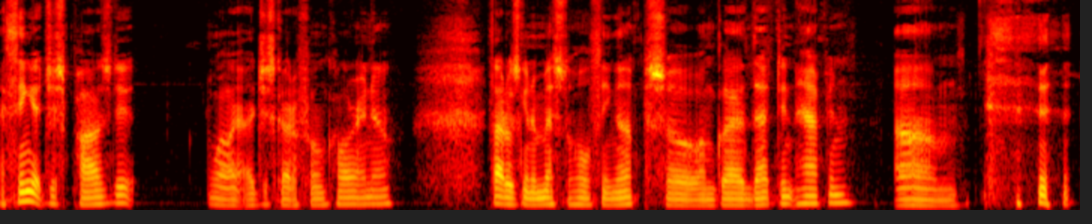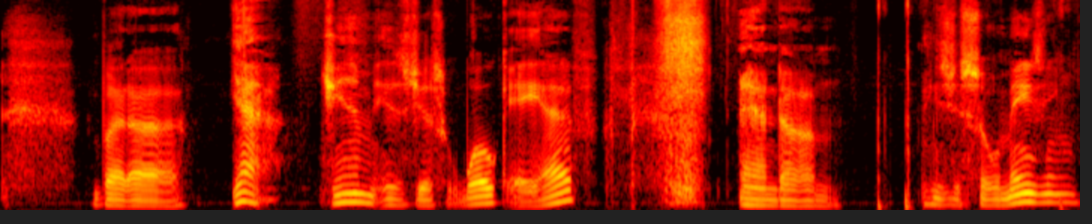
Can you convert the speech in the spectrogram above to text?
I think it just paused it. Well, I I just got a phone call right now thought it was gonna mess the whole thing up, so I'm glad that didn't happen. Um, but uh, yeah, Jim is just woke AF, and um, he's just so amazing.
